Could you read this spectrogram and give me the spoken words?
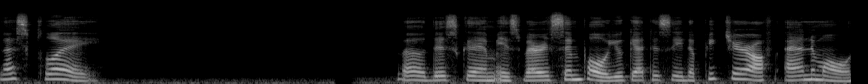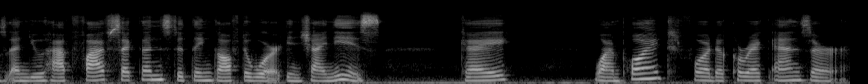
Let's play. Well, this game is very simple. You get to see the picture of animals and you have 5 seconds to think of the word in Chinese. Okay? 1 point for the correct answer.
